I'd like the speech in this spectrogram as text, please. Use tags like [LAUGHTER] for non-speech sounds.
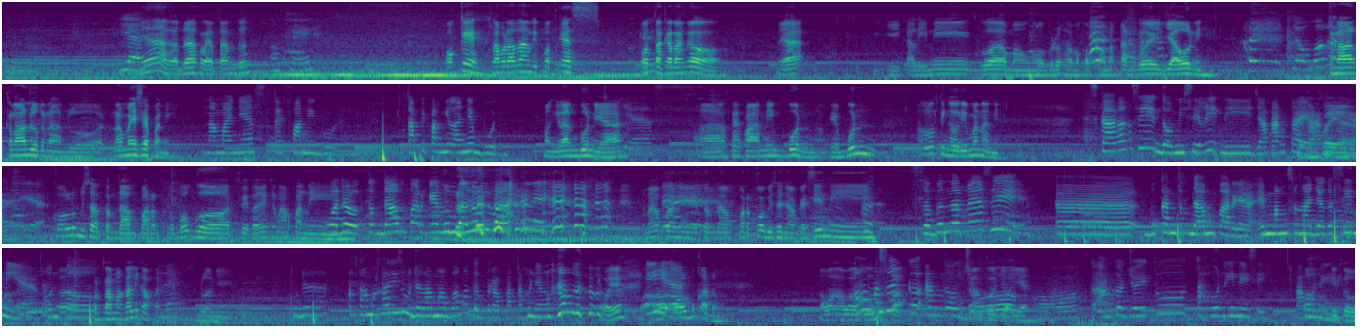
Yes. Ya, udah kelihatan tuh. Oke. Oke, selamat datang di podcast Potnakan Uncle. Ya. i- Kali ini gue mau ngobrol sama keponakan gue jauh nih. [LAUGHS] Jauh banget. Kenalan kenalan dulu, kenalan dulu. Namanya siapa nih? Namanya Stephanie Bun. Tapi panggilannya Bun. Panggilan Bun ya. Yes. Eh, Stefani Bun. Oke, Bun, lu tinggal di mana nih? Sekarang sih domisili di Jakarta, Jakarta ya. ya. Iya. Kok lu bisa terdampar ke Bogor? Ceritanya kenapa nih? Waduh, terdampar kayak lumba-lumba [LAUGHS] nih. Kenapa nih terdampar kok bisa nyampe sini? Sebenarnya sih eh, bukan terdampar ya, emang sengaja ke sini ya Eh, untuk pertama kali kapan nih sebelumnya? udah pertama kali sih udah lama banget, udah berapa tahun yang lalu. Oh ya? Awal, [LAUGHS] Iya. awal buka dong. Awal-awal Oh, maksudnya buka. ke Uncle Ke Joe. Uncle Joe, iya. Oh, ke Uncle Joe itu tahun ini sih, tahun Oh, ini. gitu.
